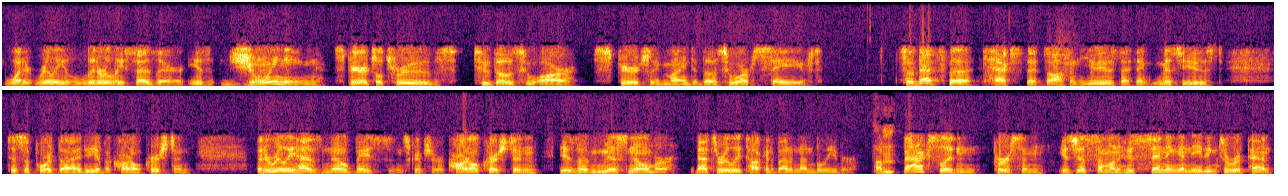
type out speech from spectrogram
What it really literally says there is joining spiritual truths to those who are spiritually minded, those who are saved. So that's the text that's often used, I think misused, to support the idea of a carnal Christian. But it really has no basis in Scripture. A carnal Christian is a misnomer. That's really talking about an unbeliever. A mm. backslidden person is just someone who's sinning and needing to repent.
